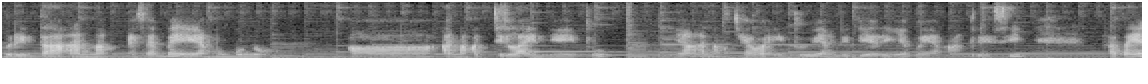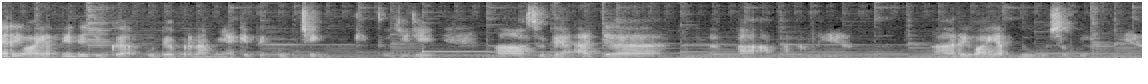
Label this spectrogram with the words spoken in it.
berita anak SMP ya yang membunuh uh, anak kecil lainnya itu, yang anak cewek itu yang di diarinya banyak agresi, katanya riwayatnya dia juga udah pernah menyakiti kucing gitu. Jadi uh, sudah ada uh, apa namanya uh, riwayat dulu sebelumnya.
